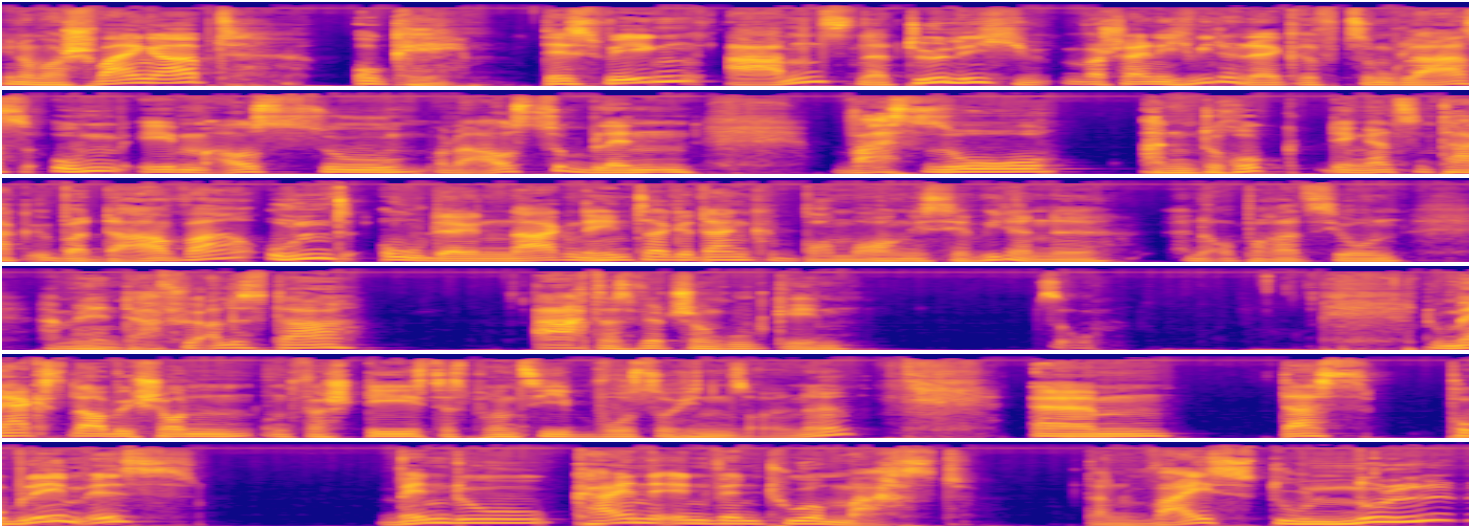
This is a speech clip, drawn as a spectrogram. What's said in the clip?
hier nochmal Schwein gehabt. Okay. Deswegen abends natürlich wahrscheinlich wieder der Griff zum Glas, um eben auszu oder auszublenden, was so an Druck den ganzen Tag über da war und, oh, der nagende Hintergedanke, boah, morgen ist ja wieder eine, eine Operation. Haben wir denn dafür alles da? Ach, das wird schon gut gehen. So, Du merkst, glaube ich, schon und verstehst das Prinzip, wo es so hin soll. Ne? Ähm, das Problem ist, wenn du keine Inventur machst, dann weißt du null,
